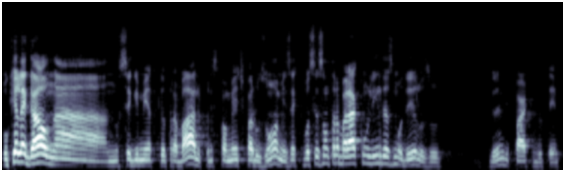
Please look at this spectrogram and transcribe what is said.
O que é legal na, no segmento que eu trabalho, principalmente para os homens, é que vocês vão trabalhar com lindas modelos grande parte do tempo,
